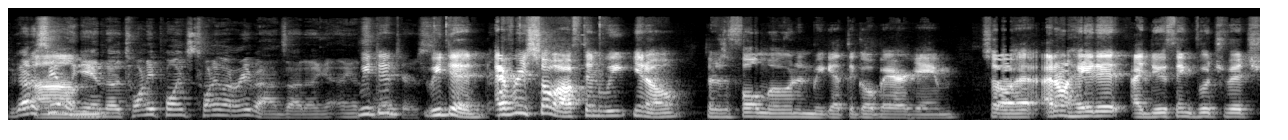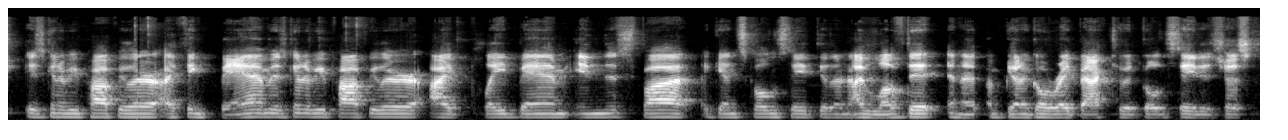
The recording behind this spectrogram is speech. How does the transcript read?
We got a ceiling Um, game though. 20 points, 21 rebounds out against We the did, Lakers. we did. Every so often, we you know, there's a full moon and we get the Gobert game. So I, I don't hate it. I do think Vucevic is going to be popular. I think Bam is going to be popular. I played Bam in this spot against Golden State the other night. I loved it, and I, I'm going to go right back to it. Golden State is just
